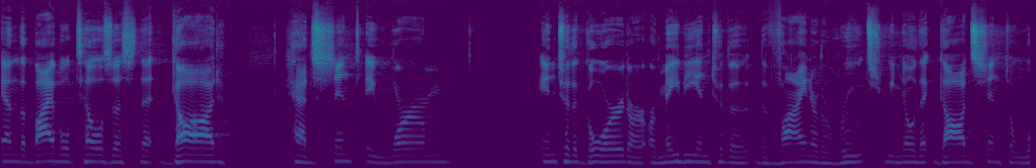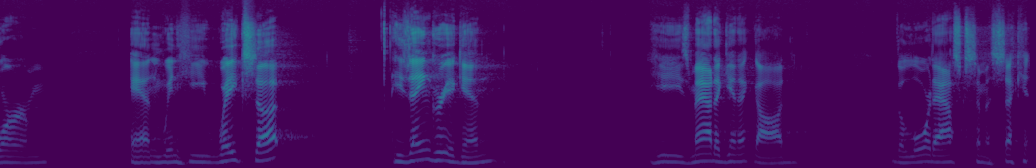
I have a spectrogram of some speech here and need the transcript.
and the Bible tells us that God had sent a worm into the gourd or, or maybe into the, the vine or the roots. We know that God sent a worm. And when he wakes up, he's angry again. He's mad again at God. The Lord asks him a second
